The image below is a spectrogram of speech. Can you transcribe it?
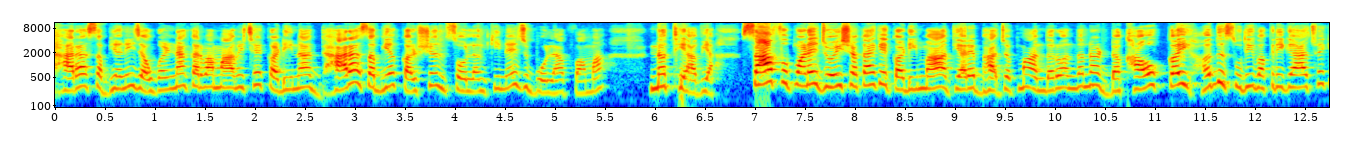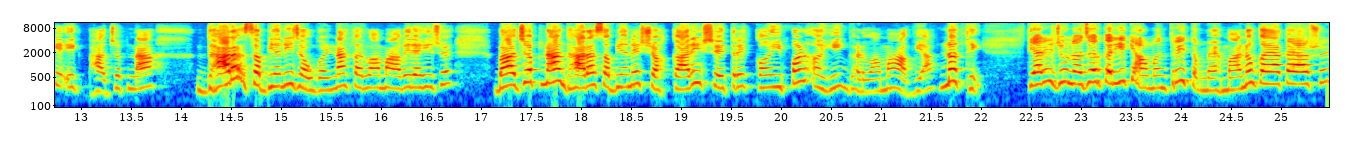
ધારાસભ્યની જ અવગણના કરવામાં આવી છે. કડીના ધારાસભ્ય કરશન સોલંકીને જ બોલાવવામાં નથી આવ્યા. સાફપણે જોઈ શકાય કે કડીમાં અત્યારે ભાજપમાં અંદરો અંદરના ડખાઓ કઈ હદ સુધી વકરી ગયા છે કે એક ભાજપના ધારાસભ્યની જ અવગણના કરવામાં આવી રહી છે. ભાજપના ધારાસભ્યને સહકારી ક્ષેત્રે કંઈ પણ અહીં ગણવામાં આવ્યા નથી. ત્યારે જો નજર કરીએ કે આમંત્રિત મહેમાનો કયા કયા છે,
